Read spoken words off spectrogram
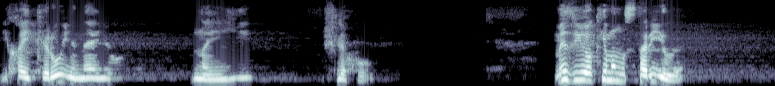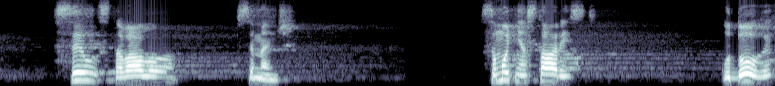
і хай керує нею на її шляху. Ми з Йоакимом старіли, сил ставало все менше. Самотня старість у довгих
